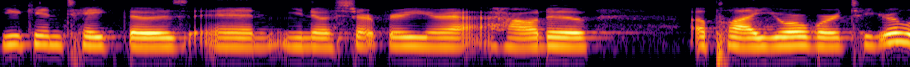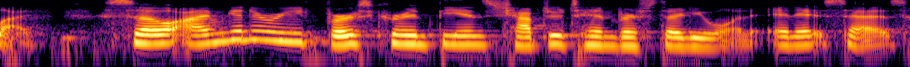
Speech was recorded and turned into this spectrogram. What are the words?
you can take those and, you know, start figuring out how to apply your word to your life. So I'm going to read 1 Corinthians chapter 10 verse 31 and it says,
